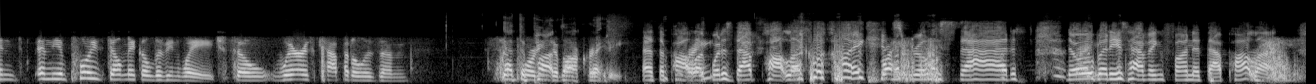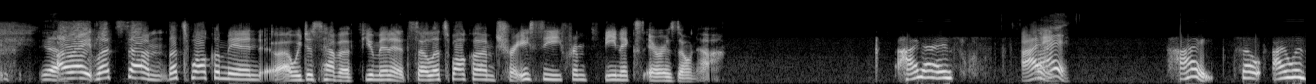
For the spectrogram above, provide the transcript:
and and the employees don't make a living wage. So where is capitalism At the supporting potluck, right. At the potluck, Right? what does that potluck look like? It's Right. really sad. Nobody's having fun at that potluck. Yeah. All right, let's um let's welcome in. Uh, we just have a few minutes, so let's welcome Tracy from Phoenix, Arizona. Hi, guys. Hi. Hi. So I was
